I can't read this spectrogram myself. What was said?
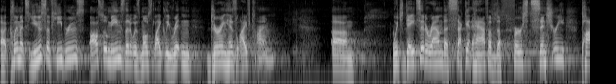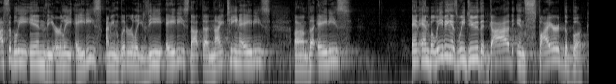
uh, Clement's use of Hebrews also means that it was most likely written during his lifetime. Um, which dates it around the second half of the first century, possibly in the early 80s. I mean, literally the 80s, not the 1980s, um, the 80s. And, and believing as we do that God inspired the book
